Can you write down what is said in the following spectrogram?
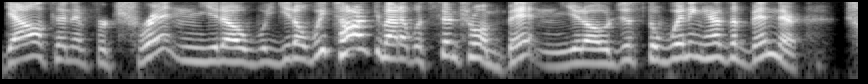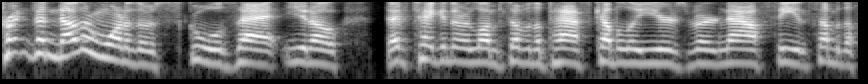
Gallatin and for Trenton, you know, we, you know, we talked about it with Central and Benton. You know, just the winning hasn't been there. Trenton's another one of those schools that you know they've taken their lumps over the past couple of years. We're now seeing some of the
